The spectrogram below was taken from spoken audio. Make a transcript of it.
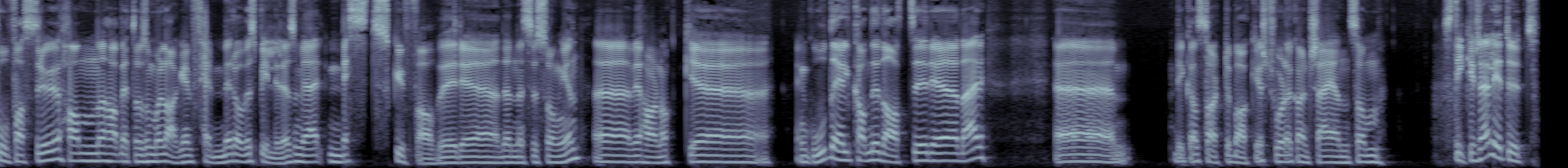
Tofastrud han har bedt oss om å lage en femmer over spillere som vi er mest skuffa over denne sesongen. Vi har nok en god del kandidater der. Vi kan starte bakerst, hvor det kanskje er en som stikker seg litt ut.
